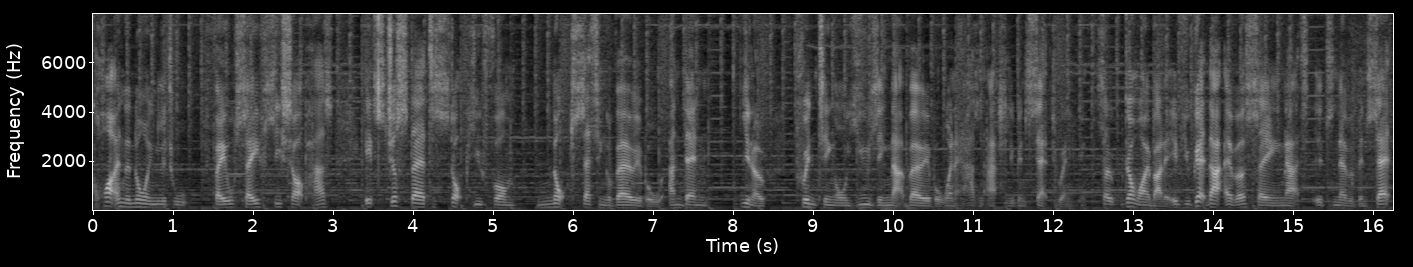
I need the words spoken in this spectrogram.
quite an annoying little failsafe C Sharp has. It's just there to stop you from not setting a variable and then, you know, printing or using that variable when it hasn't actually been set to anything. So don't worry about it. If you get that error saying that it's never been set,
